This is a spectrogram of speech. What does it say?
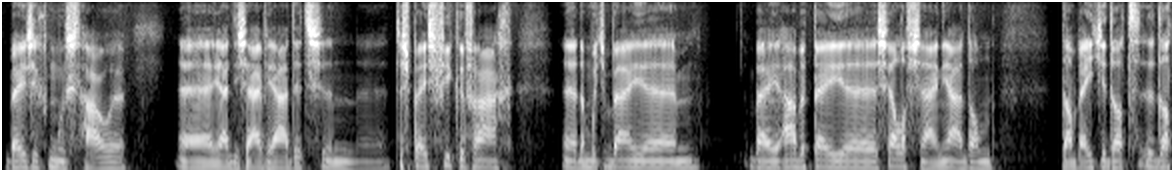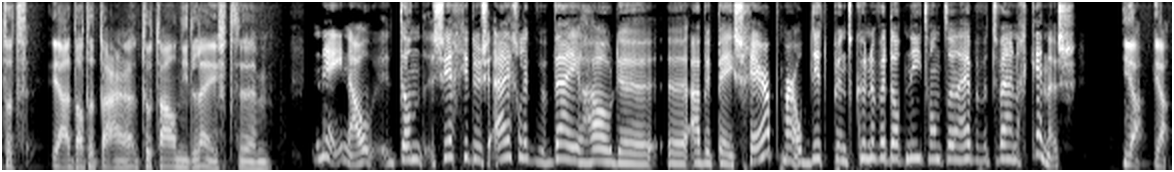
bezig moest houden, uh, ja, die zei van ja, dit is een uh, te specifieke vraag. Uh, dan moet je bij, ehm, bij ABP zelf zijn. Ja, dan, dan weet je dat, dat, het, ja, dat het daar totaal niet leeft. Ehm, Nee, nou, dan zeg je dus eigenlijk, wij houden uh, ABP scherp, maar op dit punt kunnen we dat niet, want dan hebben we te weinig kennis. Ja, ja.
